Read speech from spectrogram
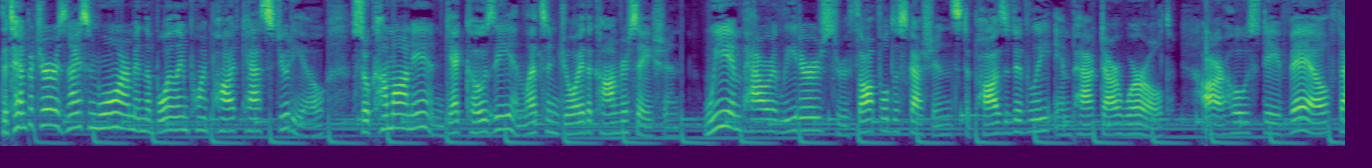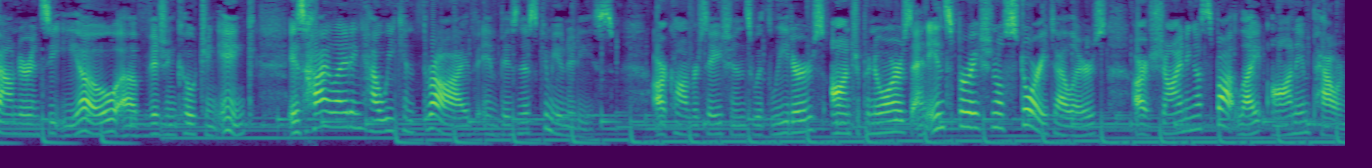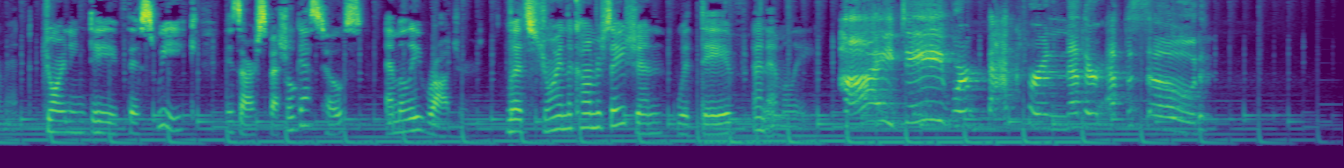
The temperature is nice and warm in the Boiling Point Podcast studio, so come on in, get cozy, and let's enjoy the conversation. We empower leaders through thoughtful discussions to positively impact our world. Our host, Dave Veale, founder and CEO of Vision Coaching Inc., is highlighting how we can thrive in business communities. Our conversations with leaders, entrepreneurs, and inspirational storytellers are shining a spotlight on empowerment. Joining Dave this week is our special guest host, Emily Roger. Let's join the conversation with Dave and Emily. Hi, Dave. We're back for another episode.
